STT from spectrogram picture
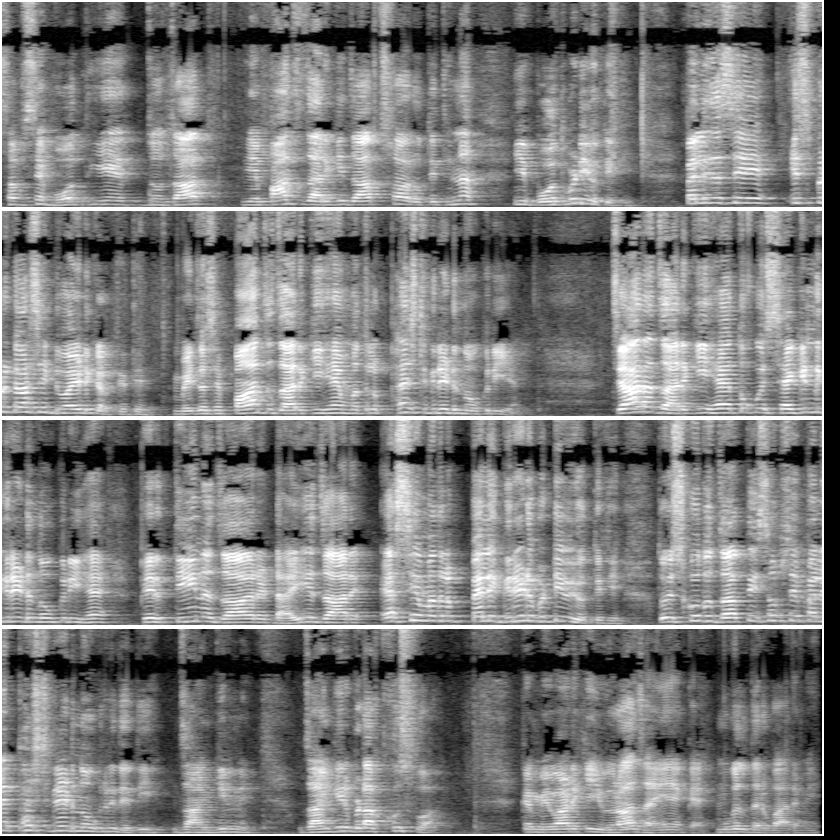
सबसे बहुत ये जो जात, ये पाँच हज़ार की जात स्वार होती थी ना, ये बहुत बड़ी होती थी। पहले जैसे इस प्रकार से डिवाइड करते थे। भाई जैसे पाँच हज़ार की है मतलब फ़र्स्ट ग्रेड नौकरी है। चार हज़ार की है तो कोई सेकंड ग्रेड नौकरी है। फिर तीन हज़ार, ढाई हज़ार, ऐसे मतलब पहले ग्रेड बटी हुई होती थी। तो इसको तो जाते सबसे पहले फ़र्स्ट ग्रेड नौकरी दे दी जहांगीर ने। जहांगीर बड़ा खुश हुआ। कि मेवाड़ के युवराज आए हैं क्या मुगल दरबार में।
